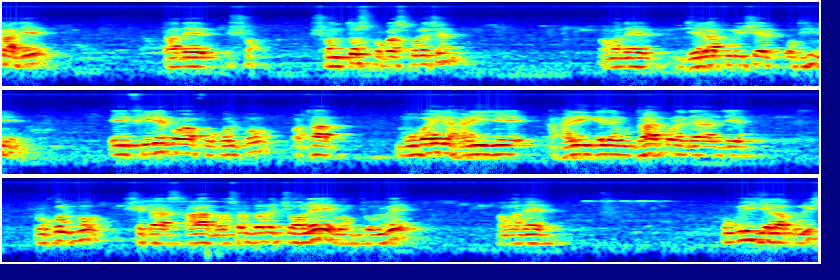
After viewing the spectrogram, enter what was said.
কাজে তাদের সন্তোষ প্রকাশ করেছেন। আমাদের জেলা পুলিশের অধীনে এই ফিরে পাওয়া প্রকল্প, অর্থাৎ মোবাইল হারিয়ে হারিয়ে গেলে উদ্ধার করে দেওয়ার যে প্রকল্প, সেটা সারা বছর ধরে চলে এবং চলবে। আমাদের হুগলি জেলা পুলিশ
